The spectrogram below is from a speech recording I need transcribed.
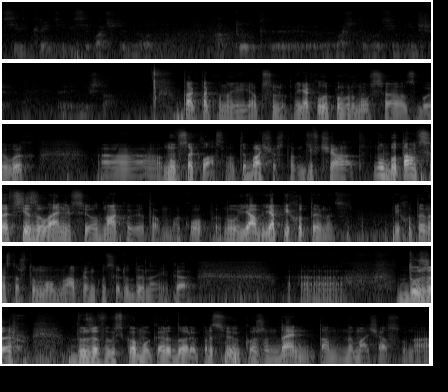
всі відкриті і всі бачать одне одного. А тут е, ви бачите зовсім інше, е, ніж там. Так, так воно і є, абсолютно. Я коли повернувся з бойових, ну все класно. Ти бачиш там дівчат. Ну, бо там все, всі зелені, всі однакові, там окопи. Ну, я, я піхотинець. Піхотинець на штурмовому напрямку це людина, яка дуже, дуже в вузькому коридорі працює кожен день. Там нема часу на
